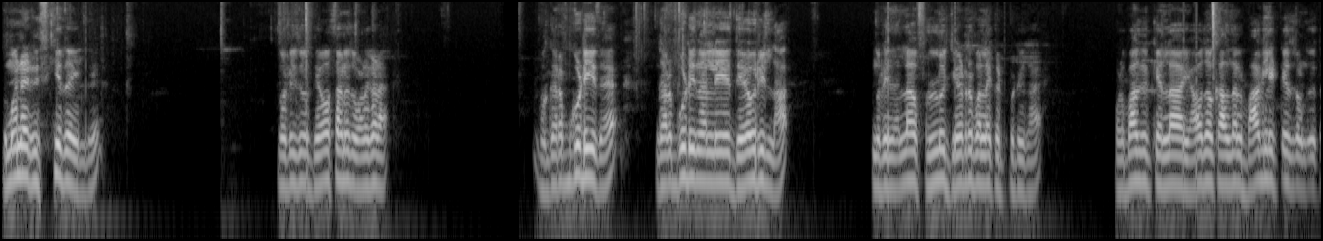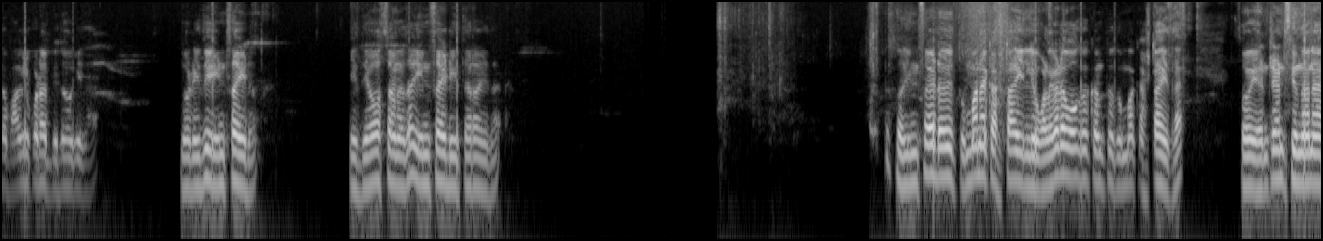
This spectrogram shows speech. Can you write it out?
ತುಂಬಾ ರಿಸ್ಕ್ ಇದೆ ಇಲ್ಲಿ. ನೋಡಿ, ಇದು ದೇವಸ್ಥಾನದ ಒಳಗಡೆ. ಗರ್ಭಗುಡಿ ಇದೆ. ಗರ್ಭಗುಡಿನಲ್ಲಿ ದೇವರಿಲ್ಲ. ನೋಡಿ, ಇದೆಲ್ಲ ಫುಲ್ಲು ಜೇಡ್ರ ಬಲ್ಲೆ ಕಟ್ಬಿಟ್ಟಿದೆ. ಒಳಭಾಗಕ್ಕೆಲ್ಲ ಯಾವುದೋ ಕಾಲದಲ್ಲಿ ಬಾಗಿಲು ಇಟ್ಟಿದ್ರು ಅನ್ಸುತ್ತೆ ಬಾಗಿಲು ಕೂಡ ಬಿದ್ದೋಗಿದೆ. ನೋಡಿ, ಇದು ಇನ್ಸೈಡ್ ಈ ದೇವಸ್ಥಾನದ ಇನ್ಸೈಡ್ ಈ ಥರ ಇದೆ. ಸೊ ಇನ್ಸೈಡ್ ತುಂಬಾ ಕಷ್ಟ. ಇಲ್ಲಿ ಒಳಗಡೆ ಹೋಗೋಕ್ಕಂತೂ ತುಂಬ ಕಷ್ಟ ಇದೆ. ಸೊ ಎಂಟ್ರೆನ್ಸಿಂದನೇ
